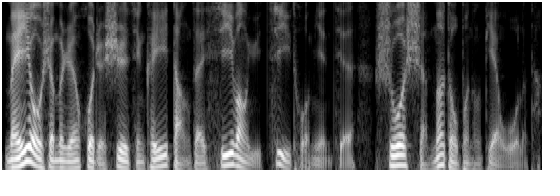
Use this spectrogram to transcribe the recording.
没有什么人或者事情可以挡在希望与寄托面前，说什么都不能玷污了他。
